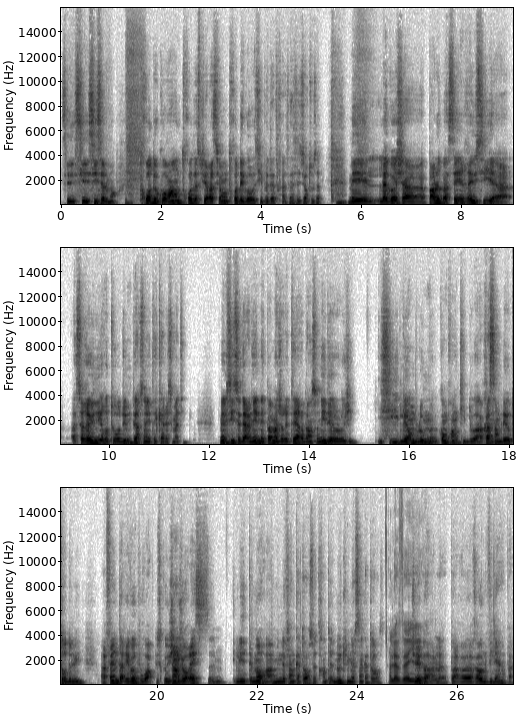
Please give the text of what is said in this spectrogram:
Si- si seulement. Trop de courants, trop d'aspirations, trop d'ego aussi peut-être. Ça, c'est surtout ça. Mais la gauche a, par le passé, réussi à, à se réunir autour d'une personnalité charismatique, même si ce dernier n'est pas majoritaire dans son idéologie. Ici, Léon Blum comprend qu'il doit rassembler autour de lui afin d'arriver au pouvoir, puisque Jean Jaurès, euh, il était mort en 1914, le 31 août 1914, La veille tué euh, par, euh, Raoul Villain, par-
